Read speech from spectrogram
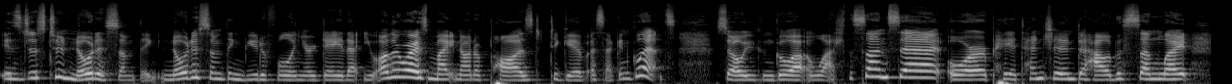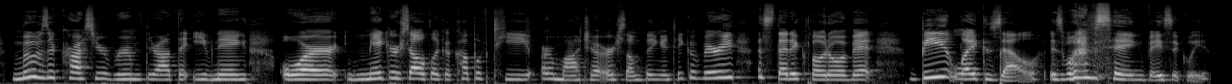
is just to notice something. Notice something beautiful in your day that you otherwise might not have paused to give a second glance. So, you can go out and watch the sunset or pay attention to how the sunlight moves across your room throughout the evening, or make yourself like a cup of tea or matcha or something and take a very aesthetic photo of it. Be like Zelle, is what I'm saying basically.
